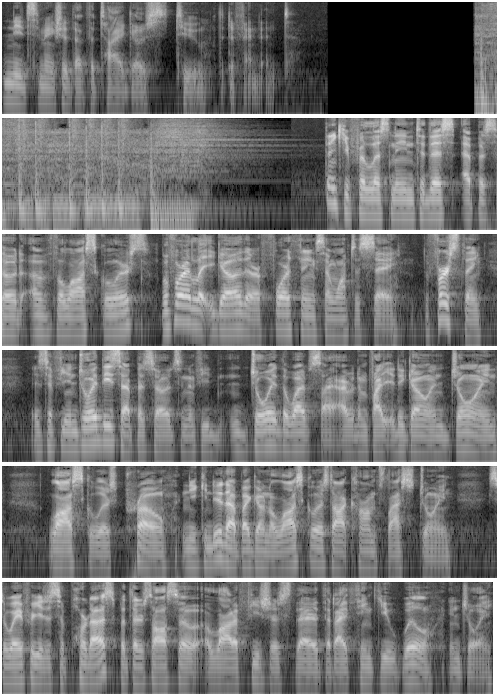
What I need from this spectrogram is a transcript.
needs to make sure that the tie goes to the defendant Thank you for listening to this episode of The Law Schoolers. Before I let you go, there are four things I want to say. The first thing is if you enjoyed these episodes and if you enjoyed the website, I would invite you to go and join Law Schoolers Pro, and you can do that by going to lawschoolers.com/join. It's a way for you to support us, but there's also a lot of features there that I think you will enjoy.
